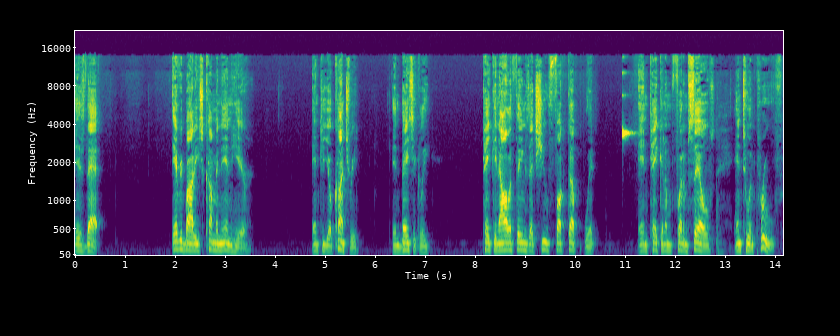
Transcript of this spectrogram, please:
is that everybody's coming in here into your country and basically taking all the things that you fucked up with and taking them for themselves and to improve.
